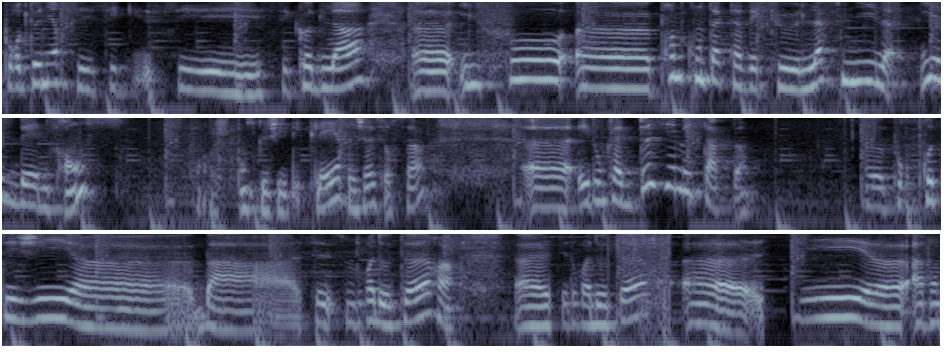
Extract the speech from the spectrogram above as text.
pour obtenir ces, codes-là, il faut prendre contact avec l'AFNIL ISBN France. Je pense que j'ai été claire déjà sur ça. et donc la deuxième étape, euh, pour protéger euh, bah, son droit d'auteur, euh, ses droits d'auteur, c'est avant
